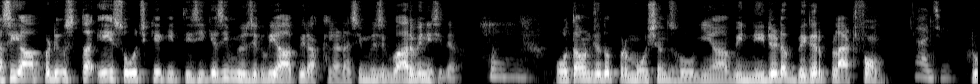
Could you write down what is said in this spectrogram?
ਅਸੀਂ ਆਪ ਪ੍ਰੋਡਿਊਸ ਤਾਂ ਇਹ ਸੋਚ ਕੇ ਕੀਤੀ ਸੀ ਕਿ ਅਸੀਂ 뮤직 ਵੀ ਆਪ ਹੀ ਰੱਖ ਲੈਣਾ ਸੀ 뮤직 ਬਾਹਰ ਵੀ ਨਹੀਂ ਸੀ ਦੇਣਾ ਉਹ ਤਾਂ ਹੁਣ ਜਦੋਂ ਪ੍ਰੋਮੋਸ਼ਨਸ ਹੋ ਗਈਆਂ we needed a bigger platform ਹਾਂਜੀ ਟੂ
